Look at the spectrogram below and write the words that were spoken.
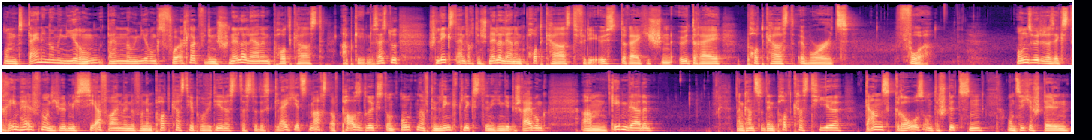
und deine Nominierung, deinen Nominierungsvorschlag für den Schneller Lernen Podcast abgeben. Das heißt, du schlägst einfach den Schneller Lernen Podcast für die österreichischen Ö3 Podcast Awards vor. Uns würde das extrem helfen und ich würde mich sehr freuen, wenn du von dem Podcast hier profitiert hast, dass du das gleich jetzt machst, auf Pause drückst und unten auf den Link klickst, den ich in die Beschreibung ähm, geben werde. Dann kannst du den Podcast hier ganz groß unterstützen und sicherstellen,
